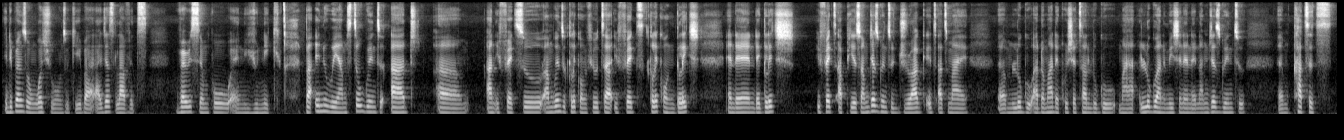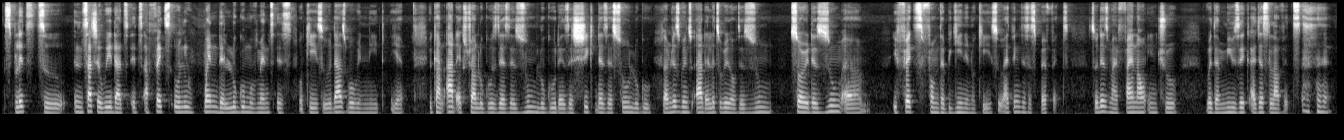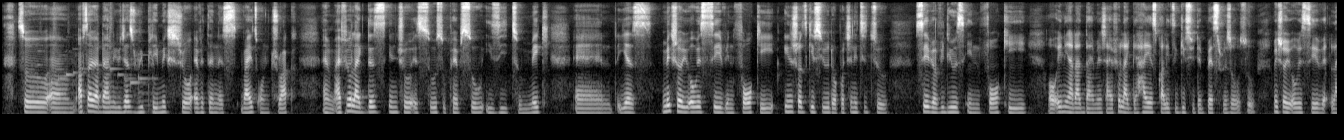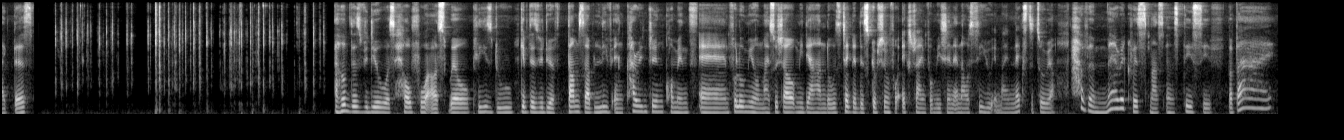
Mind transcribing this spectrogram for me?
it depends on what you want, okay. But I just love it. Very simple and unique. But anyway i'm still going to add um, an effect. So i'm going to click on filter effects click on glitch and then the glitch effect appears. So i'm just going to drag it at my um, logo Adomah the crocheter logo my logo animation and then i'm just going to um, cut it split to in such a way that it affects only when the logo movement is okay. So that's what we need yeah. You can add extra logos there's the zoom logo there's a chic there's a soul logo so i'm just going to add a little bit of the zoom sorry the zoom um effects from the beginning okay. So i think this is perfect so this is my final intro with the music. I just love it. So um, after you're done you just replay make sure everything is right on track. Um, i feel like this intro is so superb so easy to make. And yes make sure you always save in 4k InShot gives you the opportunity to save your videos in 4k or any other dimension i feel like the highest quality gives you the best results. So make sure you always save it like this I hope this video was helpful as well. Please do give this video a thumbs up, leave encouraging comments and follow me on my social media handles. Check the description for extra information and I'll see you in my next tutorial. Have a Merry Christmas and stay safe. Bye bye.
